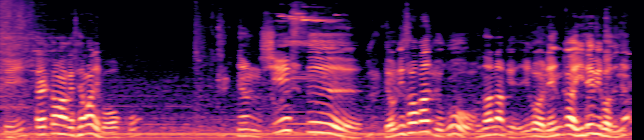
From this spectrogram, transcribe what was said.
오케이. 깔끔하게 세 마리 먹었고. 그냥 CS 여기 서가지고 무난하게. 이거 랭가 2렙이거든요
